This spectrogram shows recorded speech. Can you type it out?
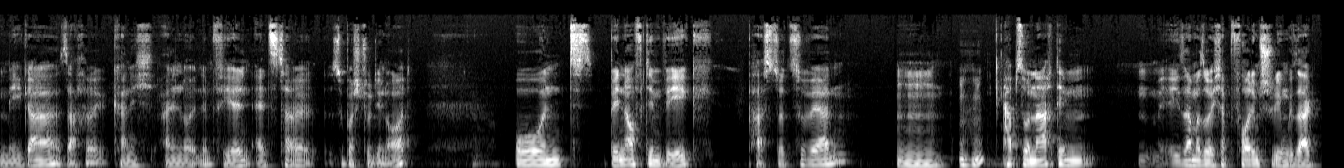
mega Sache, kann ich allen Leuten empfehlen. Elstal, super Studienort. Und bin auf dem Weg, Pastor zu werden. Mhm. Mhm. Habe so nach dem, ich sag mal so, ich habe vor dem Studium gesagt,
